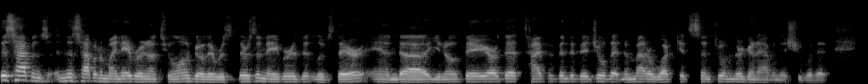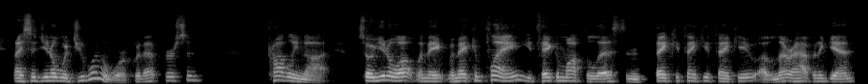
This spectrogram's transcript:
this happens, and this happened to my neighbor not too long ago, there was there's a neighbor that lives there, and uh, you know they are that type of individual that no matter what gets sent to them, they're going to have an issue with it. And I said, you know, would you want to work with that person? Probably not. So you know what? When they when they complain, you take them off the list and thank you, thank you, thank you. It'll never happen again.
